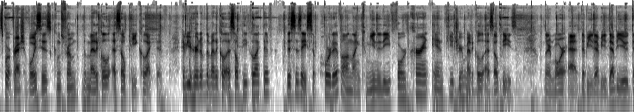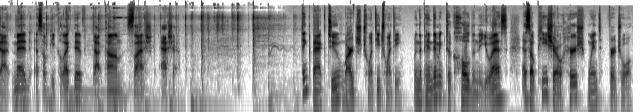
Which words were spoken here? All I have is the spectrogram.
Support for Asha Voices comes from the Medical SLP Collective. Have you heard of the Medical SLP Collective? This is a supportive online community for current and future medical SLPs. Learn more at www.medslpcollective.com slash ASHA. Think back to March 2020. When the pandemic took hold in the US, SLP Cheryl Hirsch went virtual.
